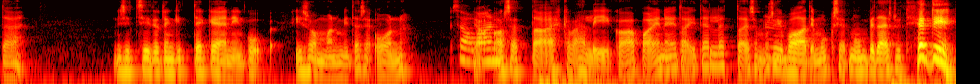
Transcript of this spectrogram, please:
tämä, niin sit siitä jotenkin tekee niinku isomman, mitä se on. Se on ja vaan... asettaa ehkä vähän liikaa paineita itselle tai semmoisia mm. vaatimuksia, että mun pitäisi nyt heti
